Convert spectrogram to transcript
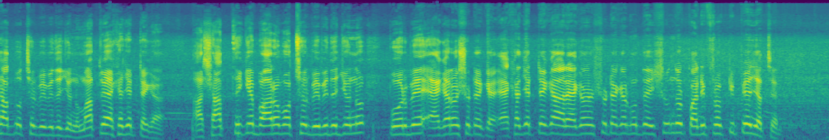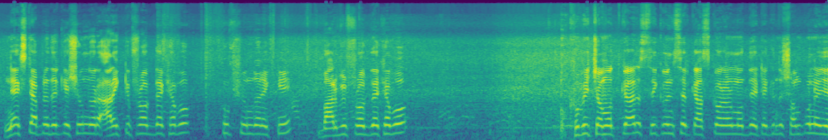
সাত বছর বেবিদের জন্য, মাত্র এক হাজার টাকা। আর সাত থেকে বারো বছর বেবিদের জন্য পড়বে এগারোশো টাকা। এক হাজার টাকা আর এগারোশো টাকার মধ্যে এই সুন্দর পার্টি ফ্রকটি পেয়ে যাচ্ছেন। নেক্সট আপনাদেরকে সুন্দর আরেকটি ফ্রক দেখাবো। খুব সুন্দর একটি বারবি ফ্রক দেখাবো। খুবই চমৎকার সিকোয়েন্সের কাজ করার মধ্যে, এটা কিন্তু সম্পূর্ণ যে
